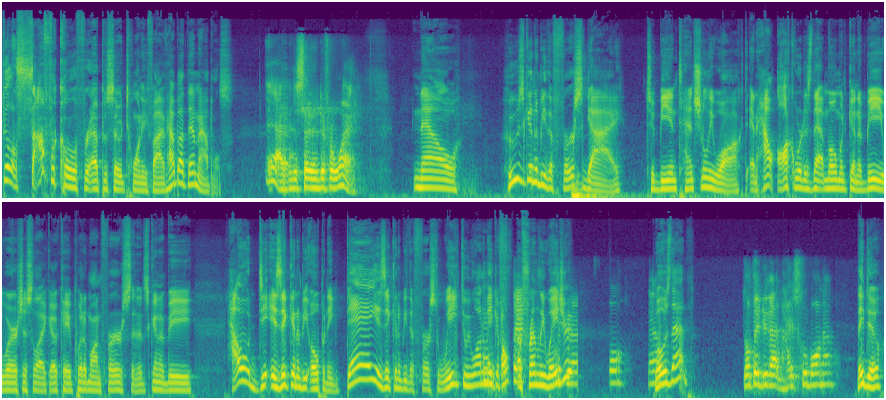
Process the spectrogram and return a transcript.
philosophical for episode 25. How about them apples? yeah i just said it in a different way Now, who's going to be the first guy to be intentionally walked, and how awkward is that moment going to be? Where it's just like, okay, put him on first, and it's going to be. How is it going to be opening day? Is it going to be the first week? Do we want to make a, a friendly wager? What was that? don't they do that in high school ball now They do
